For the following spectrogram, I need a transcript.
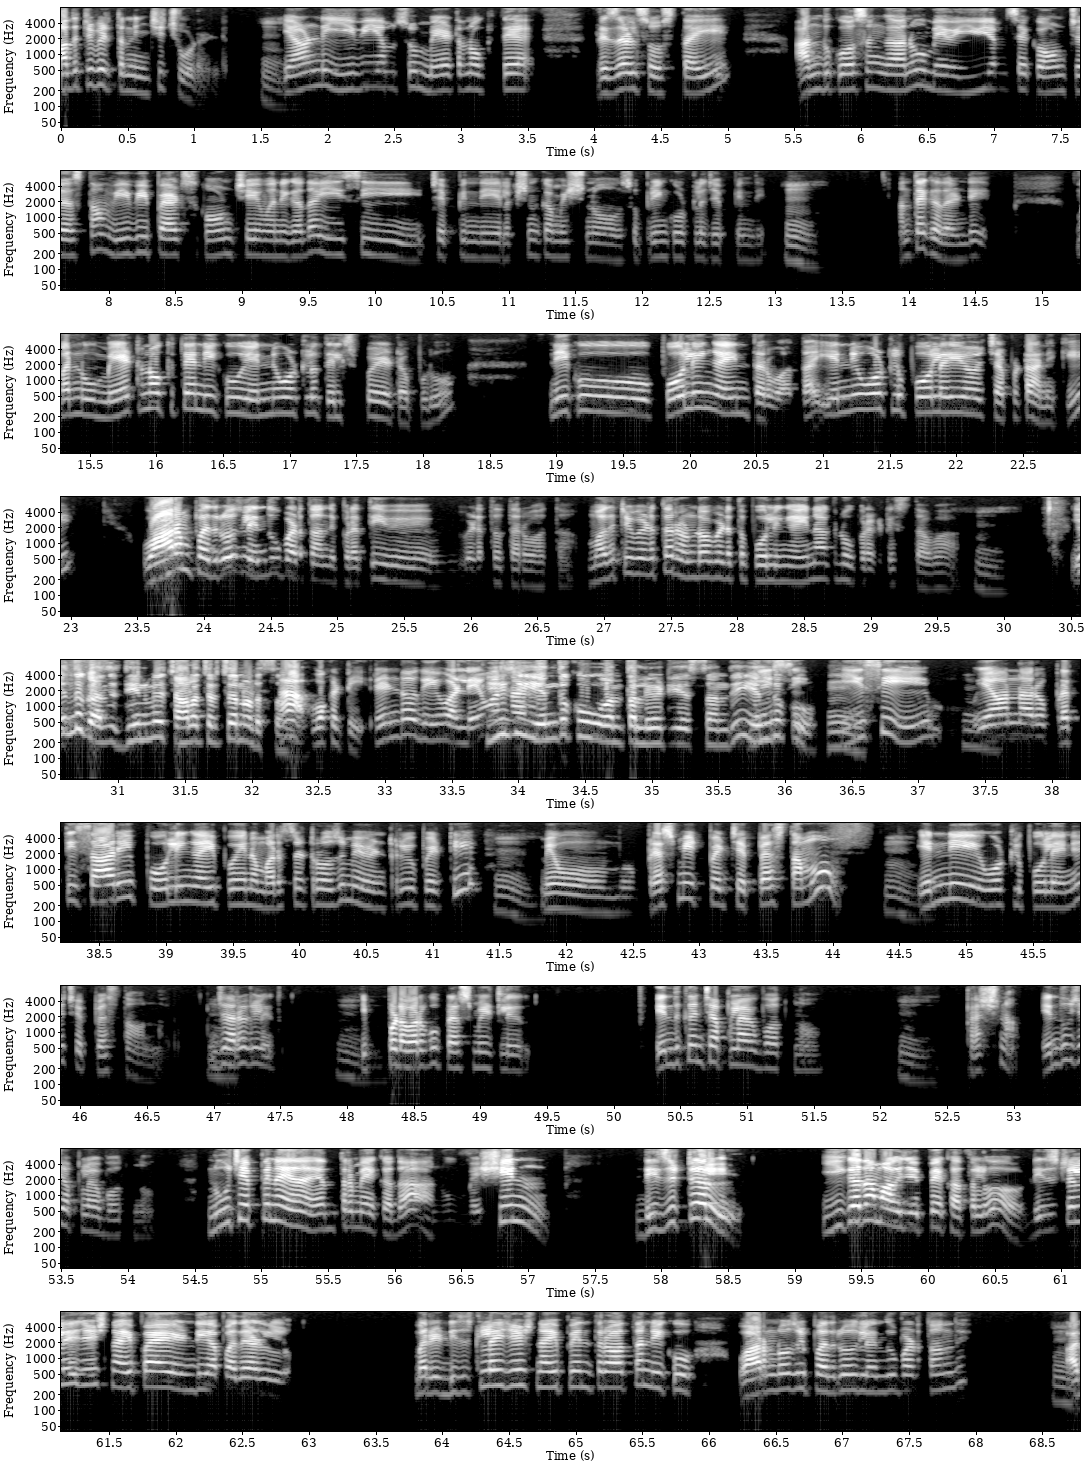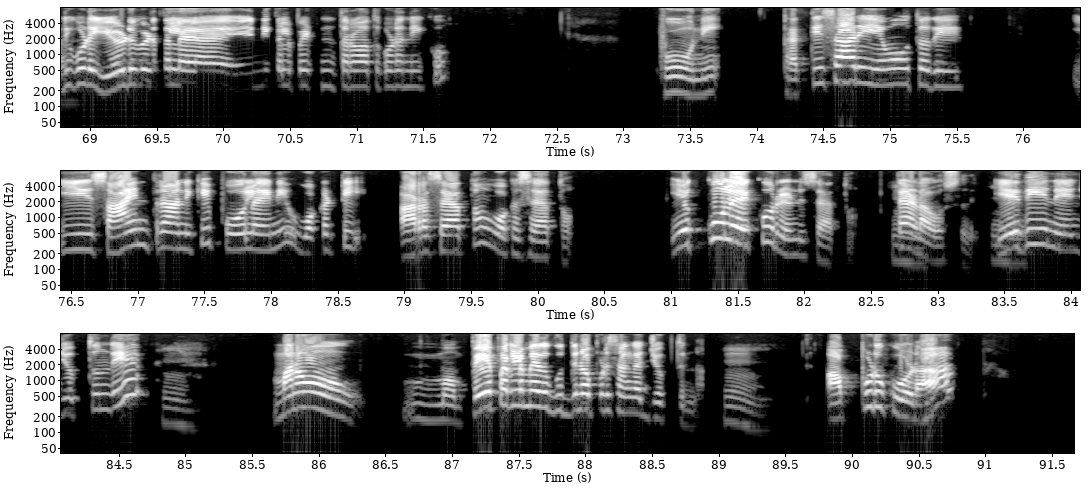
మొదటి విడత నుంచి చూడండి. ఏమండి? ఈవీఎంస్ మేట నొక్కితే రిజల్ట్స్ వస్తాయి. అందుకోసం గాను మేము ఈవీఎంసే కౌంట్ చేస్తాం. వీవీప్యాట్స్ కౌంట్ చేయమని కదా ఈసీ చెప్పింది ఎలక్షన్ కమిషన్ సుప్రీంకోర్టులో చెప్పింది. అంతే కదండి? మరి నువ్వు మేట నొక్కితే నీకు ఎన్ని ఓట్లు తెలిసిపోయేటప్పుడు నీకు పోలింగ్ అయిన తర్వాత ఎన్ని ఓట్లు పోలయ్యో చెప్పటానికి వారం పది రోజులు ఎందుకు పడుతుంది ప్రతి విడత తర్వాత మొదటి విడత రెండో విడత పోలింగ్ అయినాక నువ్వు ప్రకటిస్తావా. ఎందుకు అది దీని మీద చాలా చర్చ ఆ, నడుస్తుంది ఒకటి రెండోది వాళ్ళు ఈసీ ఏమన్నారు ఎందుకు అంత లేట్ చేస్తుంది ఎందుకు. ఈసీ. ఏమన్నారు ప్రతిసారి పోలింగ్ అయిపోయిన మరుసటి రోజు మేము ఇంటర్వ్యూ పెట్టి. మేము ప్రెస్ మీట్ పెట్టి చెప్పేస్తాము. ఎన్ని ఓట్లు పోలైనాయో చెప్పేస్తాం అన్నారు. జరగలేదు. ఇప్పటి వరకు ప్రెస్ మీట్ లేదు ఎందుకని చెప్పలేకపోతున్నావు. ప్రశ్న. ఎందుకు చెప్పలేకపోతున్నావు? నువ్వు చెప్పిన యంత్రమే కదా నువ్వు మెషిన్ డిజిటల్ ఈ కదా మాకు చెప్పే కథలు. డిజిటలైజేషన్ అయిపోయాయి ఇండియా పదేళ్ళలో. మరి డిజిటలైజేషన్ అయిపోయిన తర్వాత నీకు వారం రోజులు పది రోజులు ఎందుకు పడుతుంది. అది కూడా ఏడు విడతల ఎన్నికలు పెట్టిన తర్వాత కూడా నీకు? పోని ప్రతిసారి ఏమవుతుంది? ఈ సాయంత్రానికి పోలైని ఒకటి అర శాతం ఒక శాతం. ఎక్కువలో ఎక్కువ రెండు శాతం. తేడా వస్తుంది. ఏది నేను చెప్తుంది. మనం పేపర్ల మీద గుద్దినప్పుడు సంగతి చెప్తున్నా. అప్పుడు కూడా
